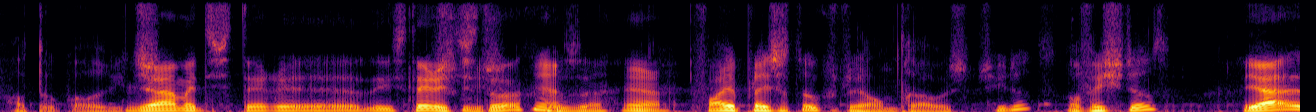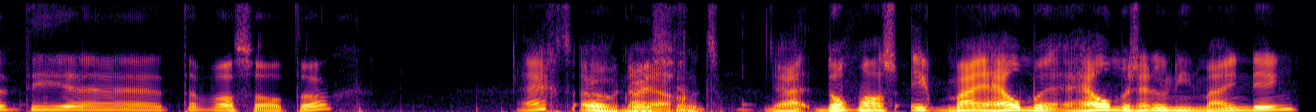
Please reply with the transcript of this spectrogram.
had ook wel iets. Ja, met die, sterren, die sterretjes toch? Ja. Was, ja. Fireplace had ook op de helm trouwens. Zie je dat? Of wist je dat? Ja, die, dat was al toch? Echt? Oh, nou ja, goed. Ja, nogmaals, ik, mijn helmen, helmen zijn ook niet mijn ding.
